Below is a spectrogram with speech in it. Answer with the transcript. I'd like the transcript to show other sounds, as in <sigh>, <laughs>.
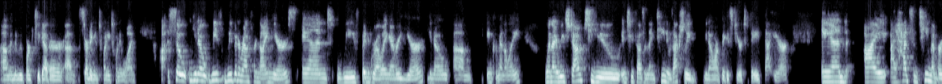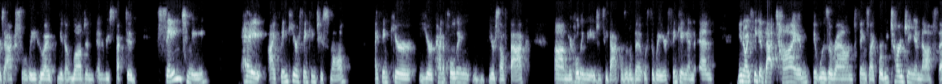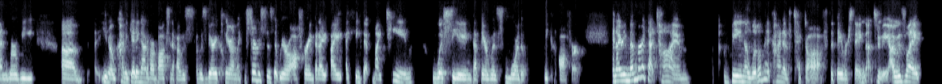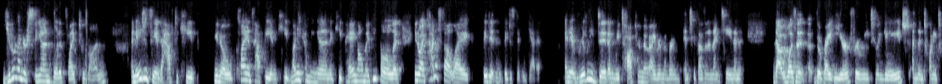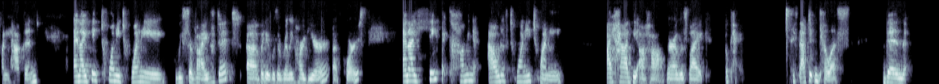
um, and then we worked together um, starting in 2021. Uh, so you know we've we've been around for nine years and we've been growing every year you know um, incrementally. When i reached out to you in 2019 it was actually you know our biggest year to date that year. And i i had some team members actually who i you know loved and, and respected saying to me hey i think you're thinking too small. I think you're you're kind of holding yourself back. Um, you're holding the agency back a little bit with the way you're thinking. And and you know i think at that time it was around things like were we charging enough? And were we um, you know kind of getting out of our box? Enough i was i was very clear on like the services that we were offering but i i, I think that my team was seeing that there was more that we could offer. And i remember at that time being a little bit kind of ticked off that they were saying that to me. I was like you don't understand what it's like to run an agency and to have to keep you know clients happy and keep money coming in and keep paying all my people. And you know i kind of felt like they didn't they just didn't get it. And it really did and we talked i remember in, in 2019 and that wasn't the right year for me to engage and then 2020 happened. And i think 2020 we survived it uh, but it was a really hard year of course and i think that coming out of 2020 I had the aha where I was like, okay, if that didn't kill us, then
